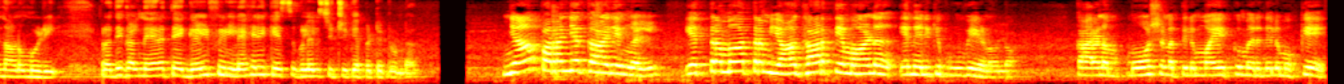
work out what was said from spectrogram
എന്നാണ് മൊഴി. പ്രതികൾ നേരത്തെ ഗൾഫിൽ ലഹരി കേസുകളിൽ ശിക്ഷിക്കപ്പെട്ടിട്ടുണ്ട്. ഞാൻ പറഞ്ഞ കാര്യങ്ങൾ എത്രമാത്രം യാഥാർത്ഥ്യമാണ് എന്ന് എനിക്ക് പ്രൂവ് ചെയ്യണമല്ലോ. കാരണം മോഷണത്തിലും മയക്കുമരുന്നിലും ഒക്കെ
